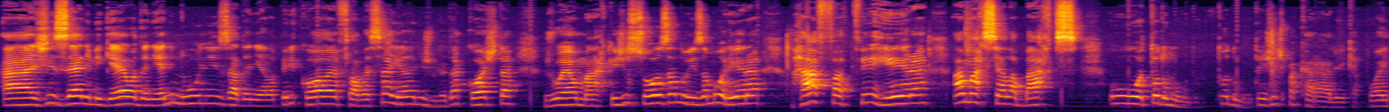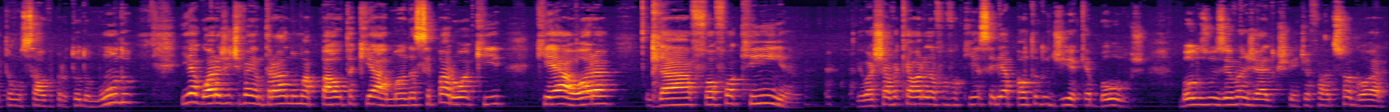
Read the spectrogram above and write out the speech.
a Gisele Miguel, a Daniele Nunes, a Daniela Pericola, a Flávia Sayane, Júlia da Costa, Joel Marques de Souza, Luísa Moreira, Rafa Ferreira, a Marcela Bartz, o, todo mundo todo mundo. Tem gente pra caralho aí que apoia, então um salve para todo mundo. E agora a gente vai entrar numa pauta que a Amanda separou aqui, que é a hora da fofoquinha. Eu achava que a hora da fofoquinha seria a pauta do dia, que é bolos. Bolos dos evangélicos, que a gente vai falar disso agora.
